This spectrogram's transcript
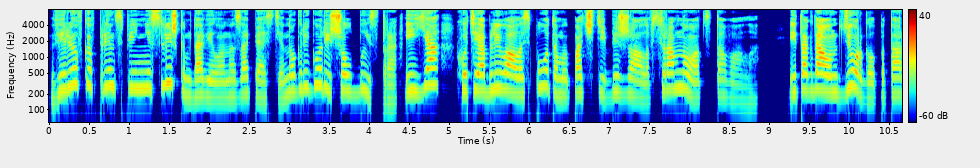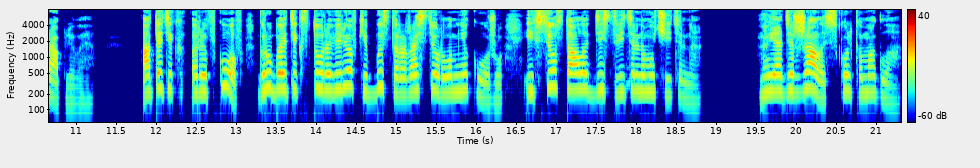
Веревка, в принципе, не слишком давила на запястье, но Григорий шел быстро, и я, хоть и обливалась потом и почти бежала, все равно отставала. И тогда он дергал, поторапливая. От этих рывков грубая текстура веревки быстро растерла мне кожу, и все стало действительно мучительно. Но я держалась сколько могла,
